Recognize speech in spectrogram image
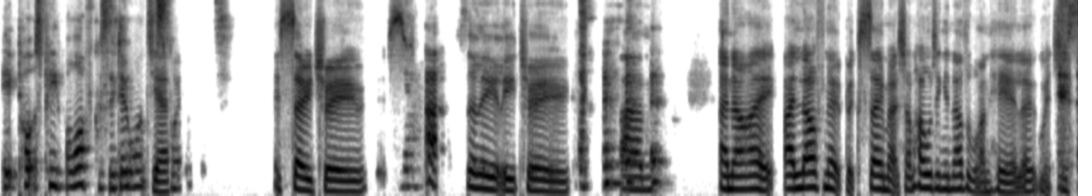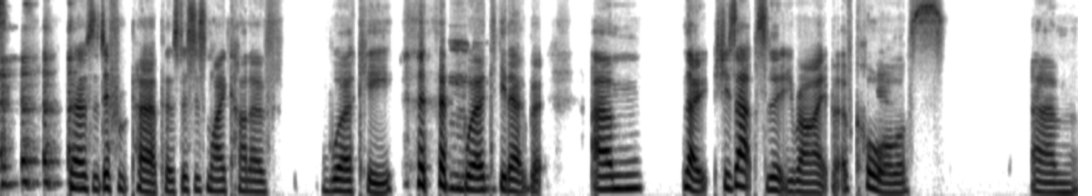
it puts people off because they don't want to yeah. it. It's so true. It's yeah. absolutely true. Um, and I I love notebooks so much. I'm holding another one here, look, which is there's a different purpose. This is my kind of worky mm. worky notebook. Um, no, she's absolutely right. But of course, um,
